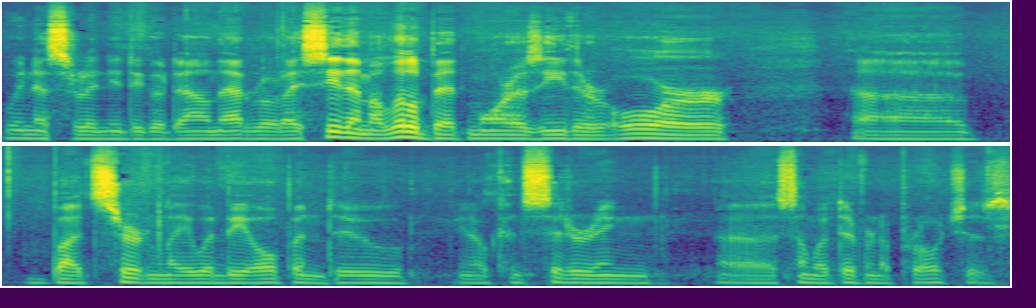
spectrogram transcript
we necessarily need to go down that road. I see them a little bit more as either or. Uh, but certainly would be open to you know considering uh, somewhat different approaches.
